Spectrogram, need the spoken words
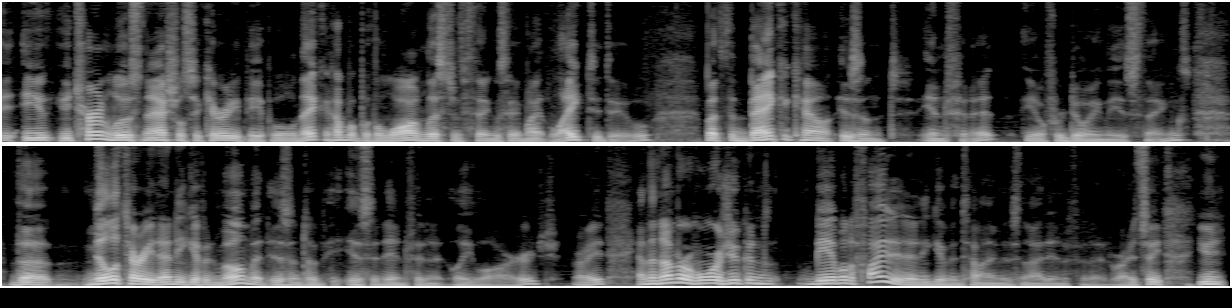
you, you turn loose national security people and they can come up with a long list of things they might like to do, but the bank account isn't infinite, you know, for doing these things. The military at any given moment isn't, a, isn't infinitely large, right? And the number of wars you can be able to fight at any given time is not infinite, right? So you,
